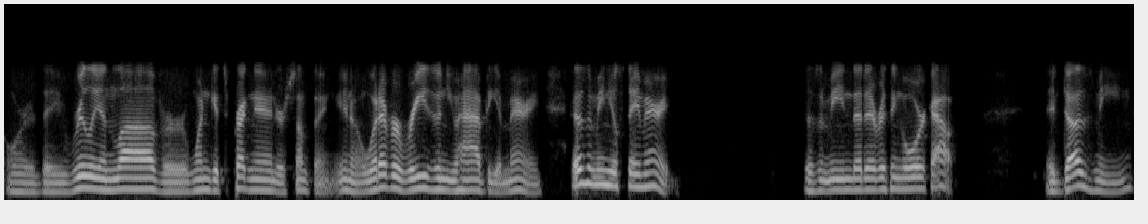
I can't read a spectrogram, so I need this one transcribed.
or they really in love or one gets pregnant or something you know whatever reason you have to get married doesn't mean you'll stay married doesn't mean that everything will work out it does mean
